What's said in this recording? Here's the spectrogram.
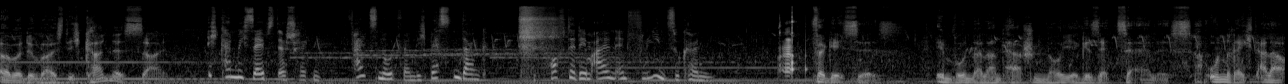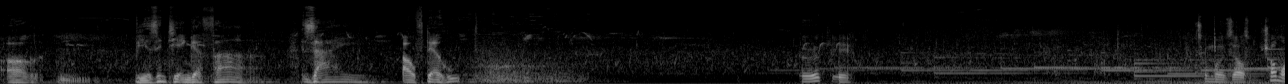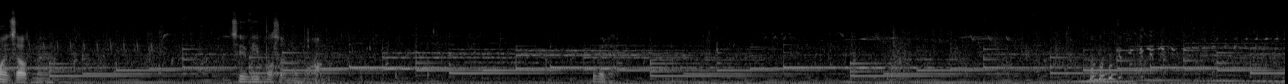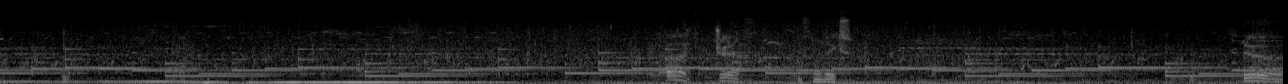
Aber du weißt, ich kann es sein. Ich kann mich selbst erschrecken. Falls notwendig, besten Dank. Ich hoffte, dem allen entfliehen zu können. Vergiss es. Im Wunderland herrschen neue Gesetze, Alice. Unrecht aller Orten. Wir sind hier in Gefahr. Sei auf der Hut. Okay. Schauen wir uns erstmal. Schauen wir uns erstmal. So wie wir es immer machen. Guck mal. Ah, tja, ist noch nichts. So.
